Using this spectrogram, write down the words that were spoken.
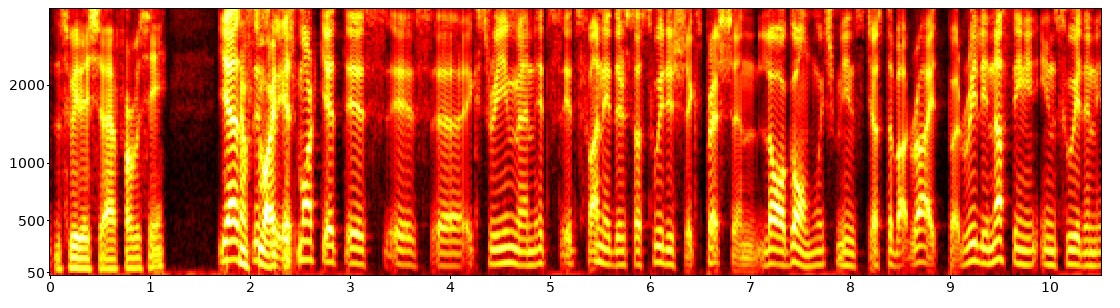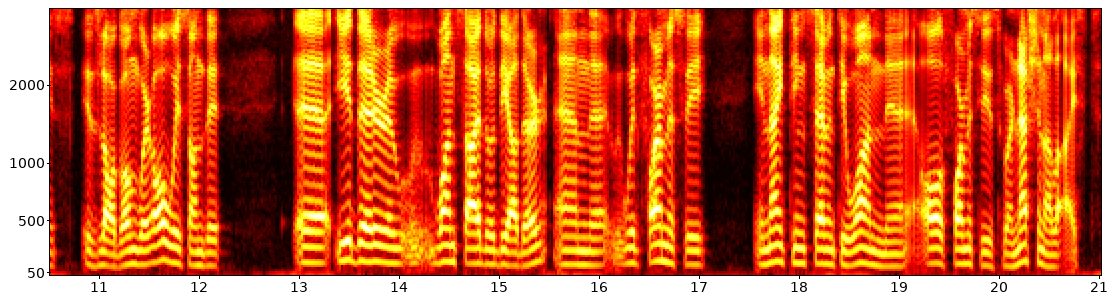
the Swedish uh, pharmacy. Yes, the market. Swedish market is is uh, extreme, and it's it's funny. There's a Swedish expression "lagom," which means just about right, but really nothing in Sweden is is lagom. We're always on the uh, either one side or the other. And uh, with pharmacy, in 1971, uh, all pharmacies were nationalized,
